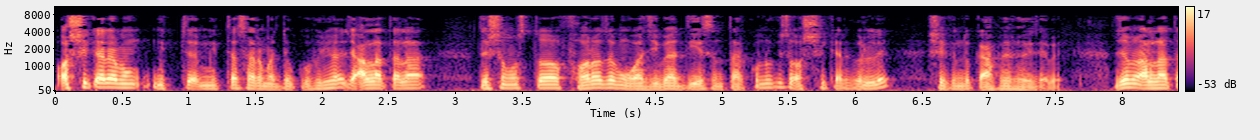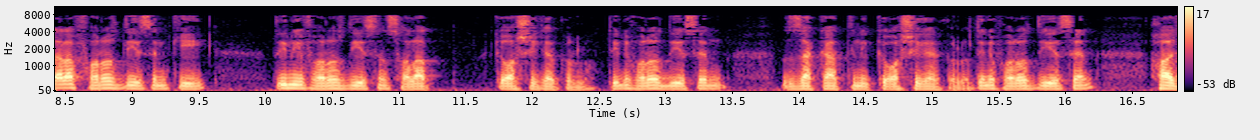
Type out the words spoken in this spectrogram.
অস্বীকার এবং মিথ্যাচারের মাধ্যমে কুফুরি হয় যে আল্লাহ তালা যে সমস্ত ফরজ এবং ওয়াজিবাদ দিয়েছেন তার কোনো কিছু অস্বীকার করলে সে কিন্তু কাফের হয়ে যাবে। যেমন আল্লাহ তালা ফরজ দিয়েছেন কি? তিনি ফরজ দিয়েছেন সলাৎকে অস্বীকার করল। তিনি ফরজ দিয়েছেন জাকাত তিনি কেউ অস্বীকার করল? তিনি ফরজ দিয়েছেন হজ,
